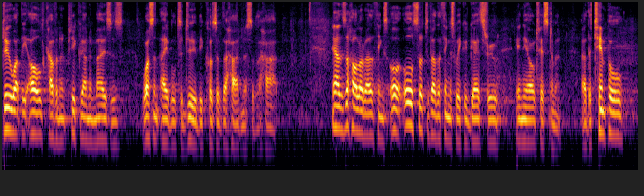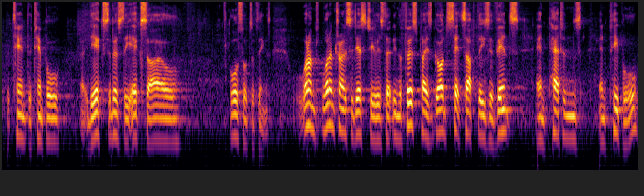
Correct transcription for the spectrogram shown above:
do what the old covenant, particularly under Moses, wasn't able to do because of the hardness of the heart. Now, there's a whole lot of other things, all, all sorts of other things we could go through in the Old Testament uh, the temple, the tent, the temple, uh, the Exodus, the exile, all sorts of things. What I'm, what I'm trying to suggest to you is that in the first place, God sets up these events and patterns and people,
